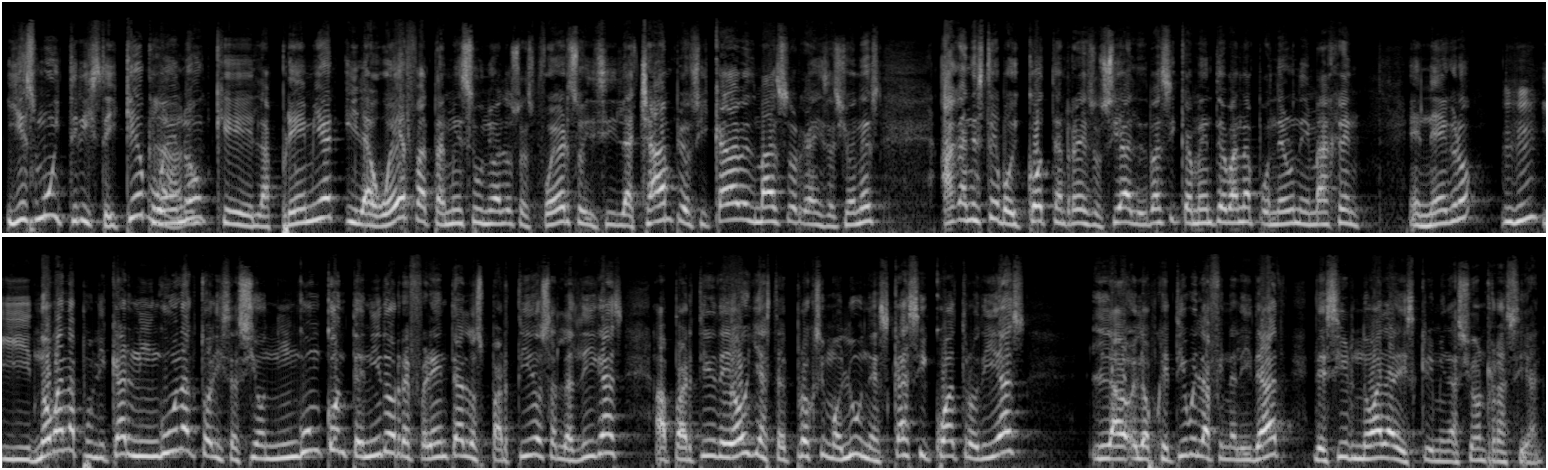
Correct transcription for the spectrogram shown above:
Y es muy triste. Y qué bueno que la Premier y la UEFA también se unió a los esfuerzos. Y si la Champions y cada vez más organizaciones hagan este boicot en redes sociales. Básicamente van a poner una imagen en negro y no van a publicar ninguna actualización, ningún contenido referente a los partidos, a las ligas, a partir de hoy hasta el próximo lunes. Casi cuatro días el objetivo y la finalidad, decir no a la discriminación racial.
